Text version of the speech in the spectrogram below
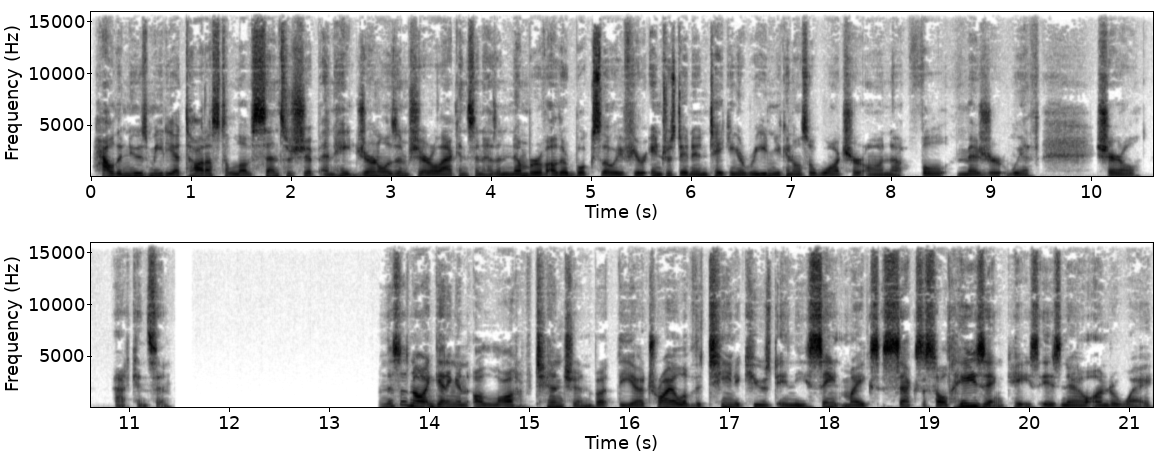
how the News Media Taught Us to Love Censorship and Hate Journalism. Sharyl Attkisson has a number of other books, though, if you're interested in taking a read. And you can also watch her on uh, Full Measure with Sharyl Attkisson. And this is not getting an, a lot of attention, but the uh, trial of the teen accused in the St. Mike's sex assault hazing case is now underway.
